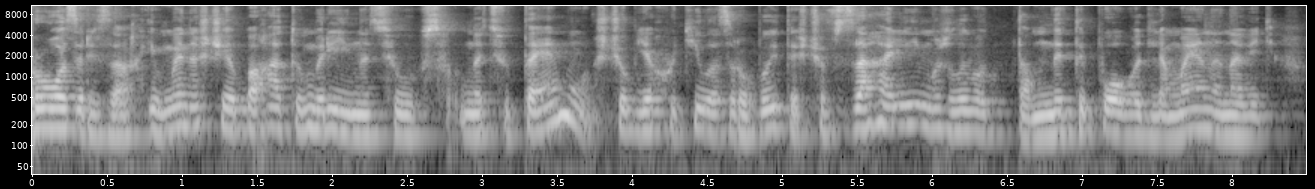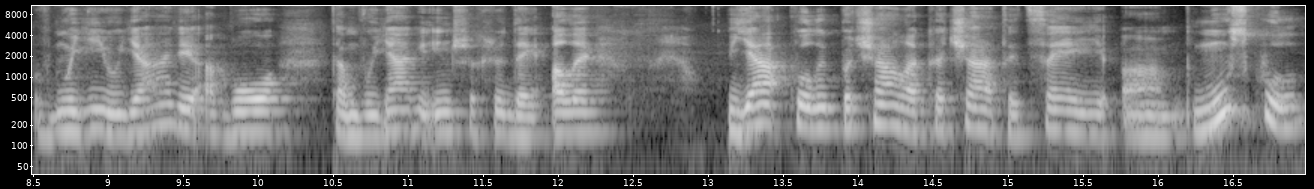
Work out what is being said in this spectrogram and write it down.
розрізах. І в мене ще багато мрій на цю, на цю тему, що б я хотіла зробити, що взагалі, можливо, там нетипово для мене, навіть в моїй уяві або там в уяві інших людей. Але я коли почала качати цей е, мускул,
